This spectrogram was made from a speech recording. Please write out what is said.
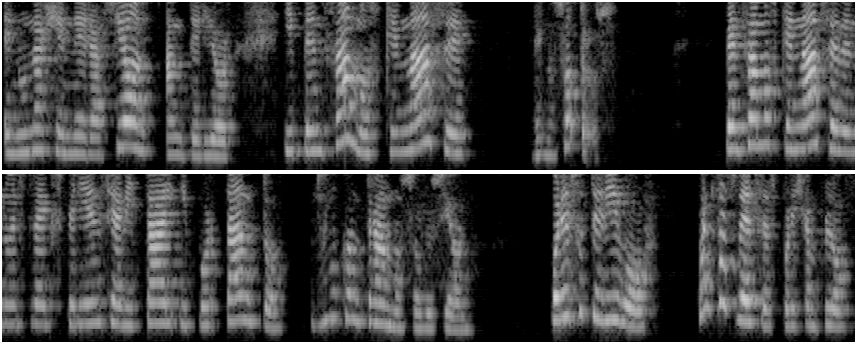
en una generación anterior. Y pensamos que nace de nosotros. Pensamos que nace de nuestra experiencia vital y por tanto no encontramos solución. Por eso te digo, ¿cuántas veces, por ejemplo,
